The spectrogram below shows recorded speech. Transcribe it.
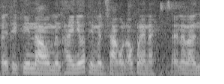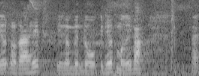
Đấy thì khi nào mình thay nhớt thì mình xả con ốc này này. Đấy là, là nhớt nó ra hết thì là mình đổ cái nhớt mới vào đấy.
